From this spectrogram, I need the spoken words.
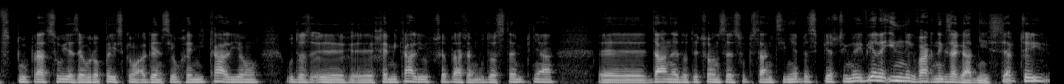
współpracuje z Europejską Agencją Chemikalią, y, y, Chemikaliów, przepraszam, udostępnia y, dane dotyczące substancji niebezpiecznych, no i wiele innych ważnych zagadnień. Czyli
